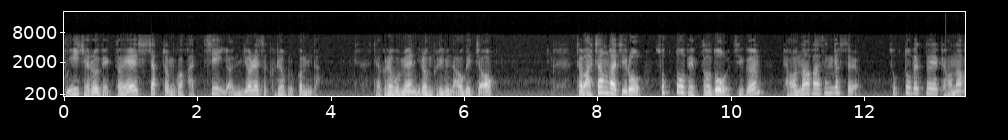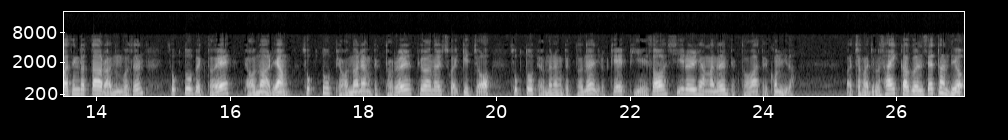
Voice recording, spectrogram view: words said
V0 벡터의 시작점과 같이 연결해서 그려볼 겁니다. 자, 그려보면 이런 그림이 나오겠죠. 자, 마찬가지로 속도 벡터도 지금 변화가 생겼어요. 속도 벡터의 변화가 생겼다라는 것은 속도 벡터의 변화량, 속도 변화량 벡터를 표현할 수가 있겠죠. 속도 변화량 벡터는 이렇게 B에서 C를 향하는 벡터가 될 겁니다. 마찬가지로 사이각은 세타인데요.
